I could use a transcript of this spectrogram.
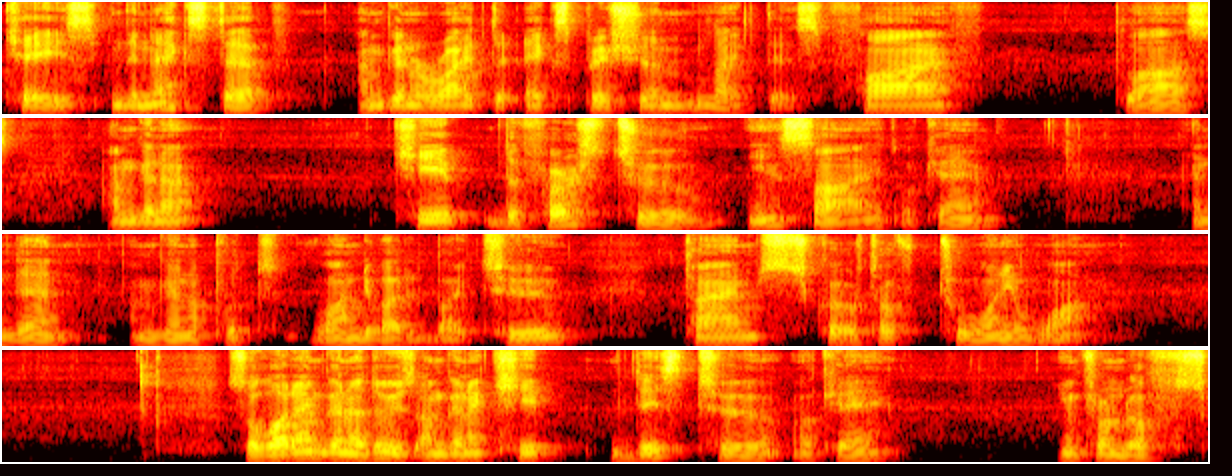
case in the next step I'm gonna write the expression like this 5 plus I'm gonna keep the first two inside okay? And then I'm gonna put 1 divided by 2 times square root of 21 so what I'm gonna do is I'm gonna keep this 2 okay in front of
